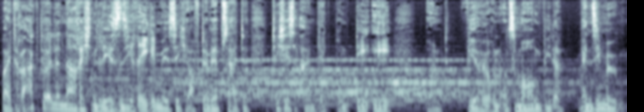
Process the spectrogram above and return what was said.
Weitere aktuelle Nachrichten lesen Sie regelmäßig auf der Webseite tichiseinblick.de und wir hören uns morgen wieder, wenn Sie mögen.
